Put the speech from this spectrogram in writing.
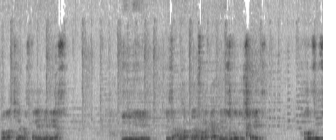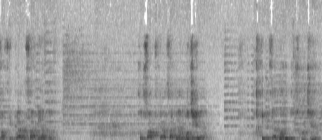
nós tivemos três ministros e fizemos a dança da cadeira juntos os três, vocês só ficaram sabendo, vocês só ficaram sabendo no dia. Esse agora eu discuti.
